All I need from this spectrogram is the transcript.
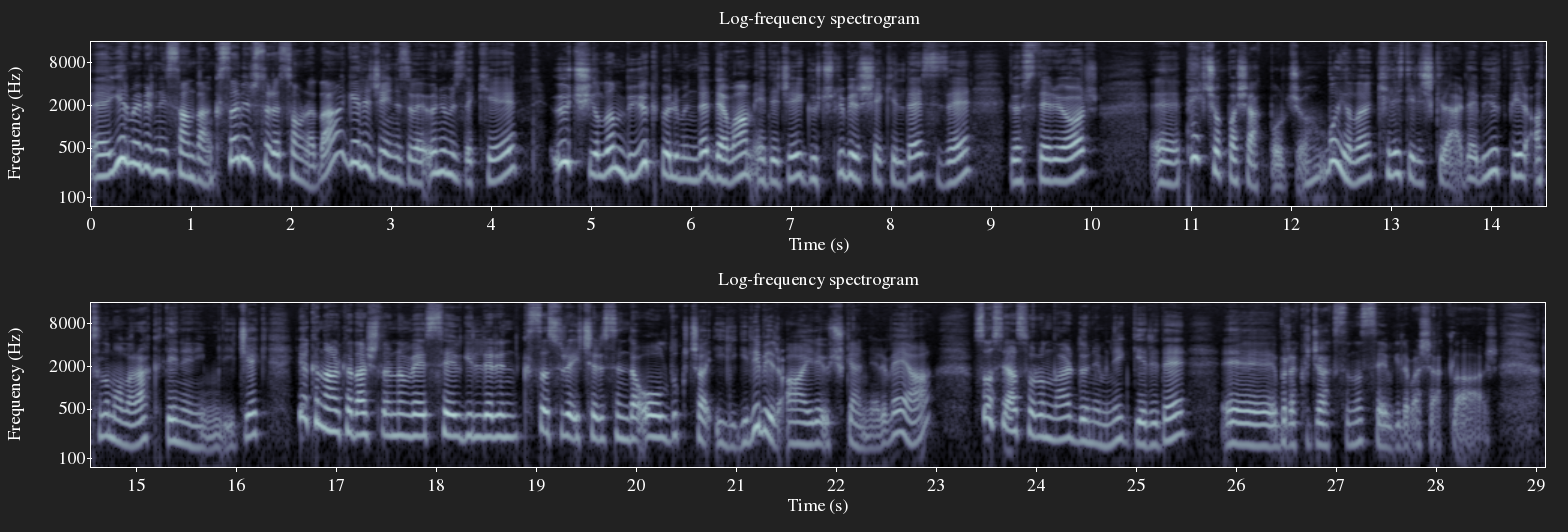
Ee, 21 Nisan'dan kısa bir süre sonra da geleceğinizi ve önümüzdeki 3 yılın büyük bölümünde devam edeceği güçlü bir şekilde size gösteriyor. Ee, pek çok Başak Burcu bu yılı kilit ilişkilerde büyük bir atılım olarak deneyimleyecek. Yakın arkadaşlarının ve sevgililerin kısa süre içerisinde oldukça ilgili bir aile üçgenleri veya sosyal sorunlar dönemini geride e, bırakacaksınız sevgili Başaklar.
